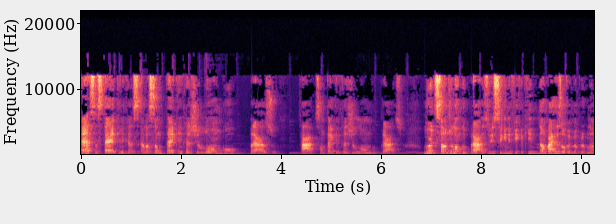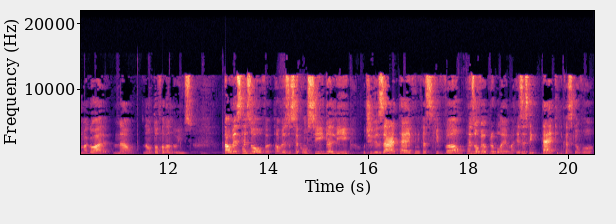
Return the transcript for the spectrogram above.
essas técnicas, elas são técnicas de longo prazo, tá? São técnicas de longo prazo. Lourdes, são de longo prazo. Isso significa que não vai resolver meu problema agora? Não, não tô falando isso. Talvez resolva, talvez você consiga ali utilizar técnicas que vão resolver o problema. Existem técnicas que eu vou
